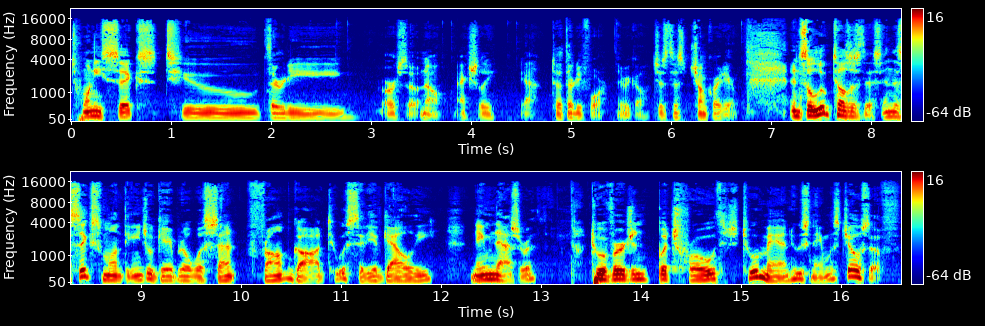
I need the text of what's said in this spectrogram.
26 to 30 or so. No, actually, yeah, to 34. There we go. Just this chunk right here. And so Luke tells us this. In the sixth month, the angel Gabriel was sent from God to a city of Galilee named Nazareth to a virgin betrothed to a man whose name was Joseph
